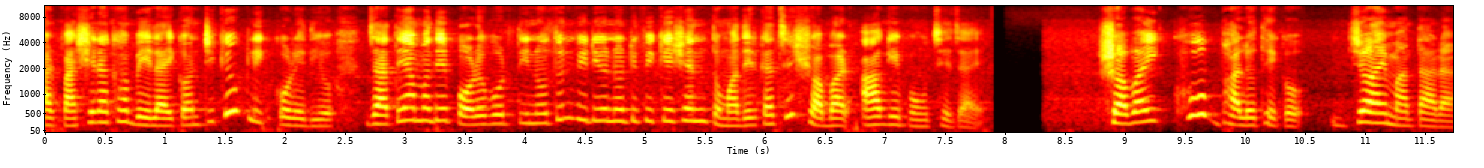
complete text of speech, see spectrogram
আর পাশে রাখা বেল আইকনটিকেও ক্লিক করে দিও যাতে আমাদের পরবর্তী নতুন ভিডিও নোটিফিকেশন তোমাদের কাছে সবার আগে পৌঁছে যায়। সবাই খুব ভালো থেকো। জয় মা তারা।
